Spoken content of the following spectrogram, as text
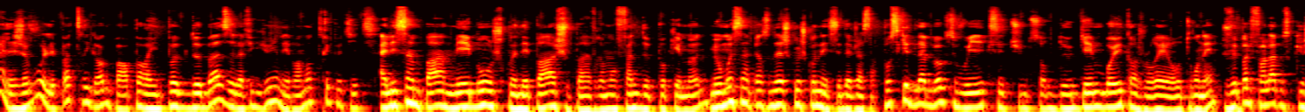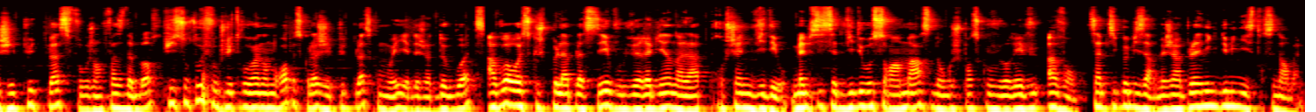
Elle, j'avoue, elle est pas très grande par rapport à une pop de base. La figurine est vraiment très petite. Elle est sympa, mais bon, je connais pas, je suis pas vraiment fan de Pokémon. Mais au moins, c'est un personnage que je connais, c'est déjà ça. Pour ce qui est de la box, vous voyez que c'est une sorte de Game Boy quand je l'aurai retourné. Je vais pas le faire là parce que j'ai plus de place, il faut que j'en fasse d'abord. Puis surtout, il faut que je lui trouve un endroit parce que là, j'ai plus de place. Comme vous voyez, il y a déjà deux boîtes. À voir où est-ce que je peux la placer, vous le verrez bien dans la prochaine vidéo. Même si cette vidéo sort en mars, donc je pense que vous l'aurez vu avant. C'est un petit peu bizarre, mais j'ai un planning de ministre, c'est normal.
